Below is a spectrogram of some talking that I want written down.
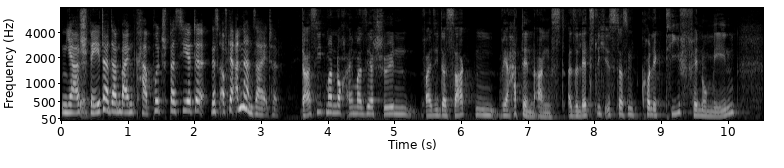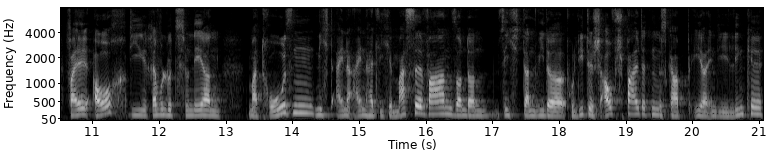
Ein Jahr ja. später dann beim Kaputsch passierte das auf der anderen Seite. Da sieht man noch einmal sehr schön, weil Sie das sagten, wer hat denn Angst? Also letztlich ist das ein Kollektivphänomen, weil auch die revolutionären Matrosen nicht eine einheitliche Masse waren, sondern sich dann wieder politisch aufspalteten. Es gab eher in die linke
